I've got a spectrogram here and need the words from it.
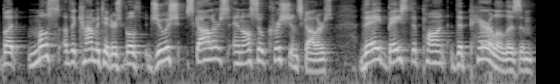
but most of the commentators, both Jewish scholars and also Christian scholars, they based upon the parallelism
